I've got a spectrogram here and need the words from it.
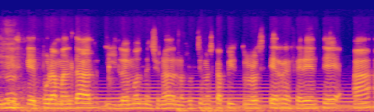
Es que pura maldad, y lo hemos mencionado en los últimos capítulos, es referente a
